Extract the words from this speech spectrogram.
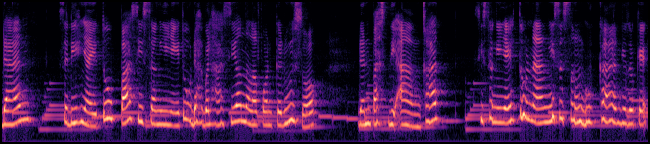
Dan sedihnya itu pas si Senginya itu udah berhasil nelfon ke Dusok. Dan pas diangkat si senginya itu nangis sesenggukan gitu. Kayak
